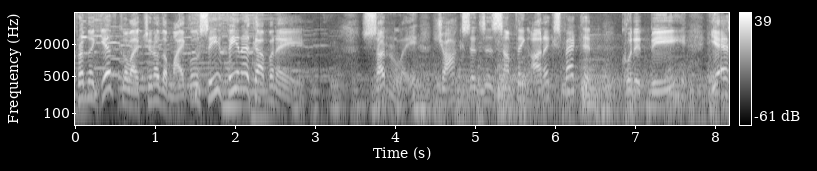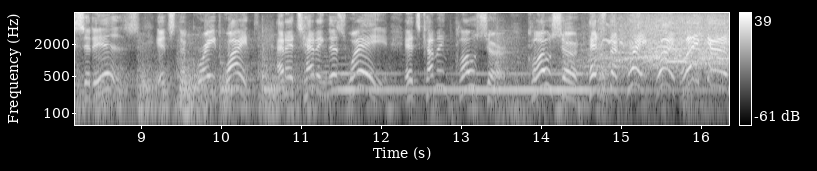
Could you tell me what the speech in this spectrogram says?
from the gift collection of the Michael C. Fina Company. Suddenly, Jacques senses something unexpected. Could it be? Yes, it is. It's the Great White, and it's heading this way. It's coming closer, closer. It's the Great White Lincoln!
